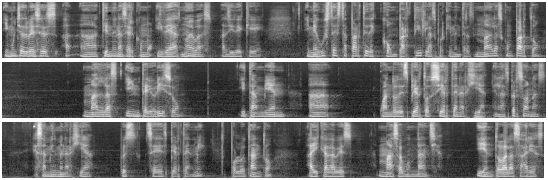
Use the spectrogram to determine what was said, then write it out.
y muchas veces ah, ah, tienden a ser como ideas nuevas, así de que... Y me gusta esta parte de compartirlas, porque mientras más las comparto, más las interiorizo y también ah, cuando despierto cierta energía en las personas, esa misma energía pues se despierta en mí. Por lo tanto, hay cada vez más abundancia. Y en todas las áreas,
